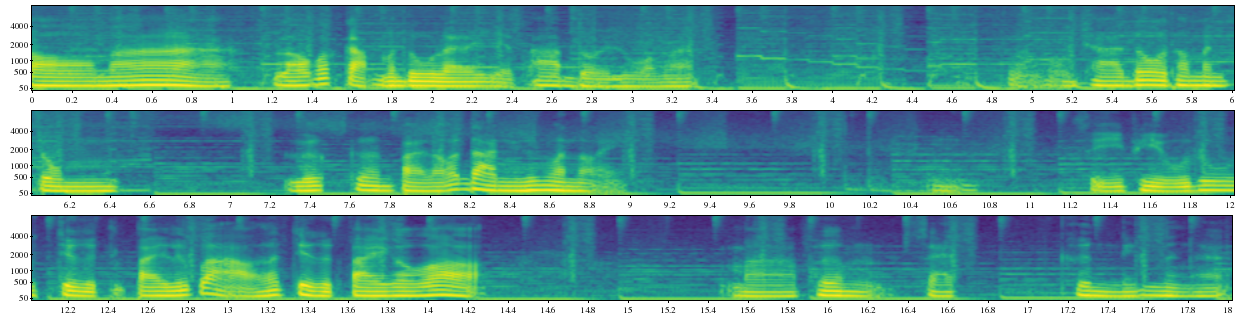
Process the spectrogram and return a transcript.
ต่อมาเราก็กลับมาดูรายละเอียดภาพโดยรวมอะส่วนของชาโดถ้ามันจมลึกเกินไปเราก็ดันขึ้นมาหน่อย สีผิวดูจืดไปหรือเปล่า ถ้าจืดไปเขาก็มาเพิ่มแซด ขึ้นนิดนึงฮะ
